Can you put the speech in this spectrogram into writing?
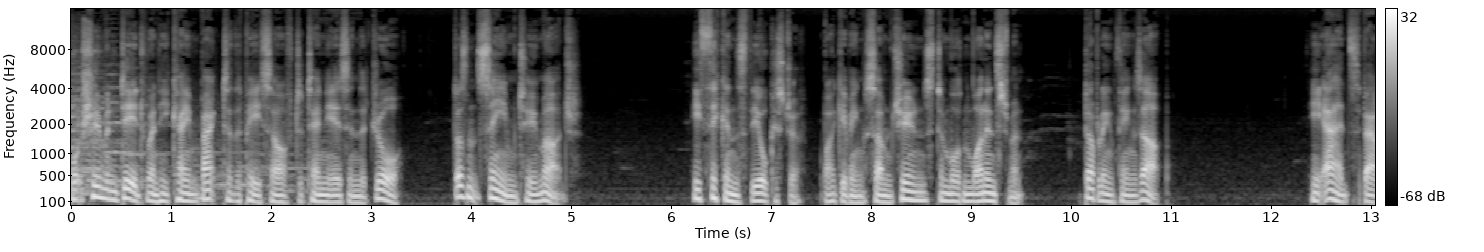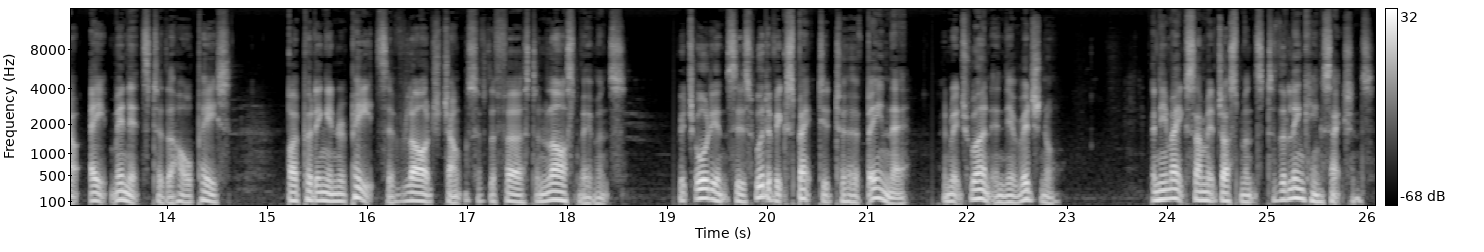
What Schumann did when he came back to the piece after 10 years in the drawer doesn't seem too much. He thickens the orchestra by giving some tunes to more than one instrument, doubling things up. He adds about eight minutes to the whole piece by putting in repeats of large chunks of the first and last movements, which audiences would have expected to have been there and which weren't in the original. And he makes some adjustments to the linking sections.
